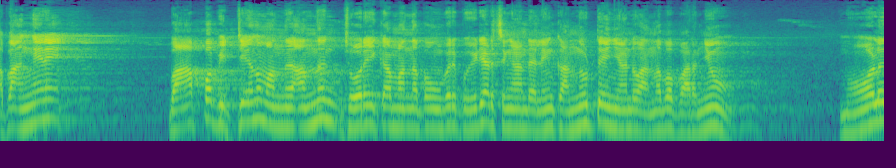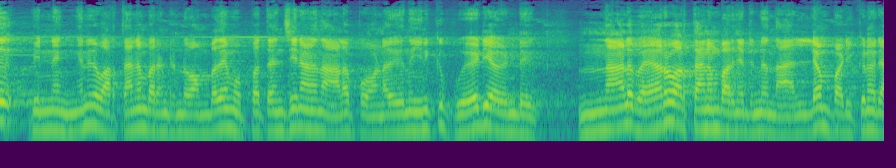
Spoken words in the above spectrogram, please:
അപ്പം അങ്ങനെ വാപ്പ പിറ്റേന്ന് വന്ന് അന്ന് ചോറ് കഴിക്കാൻ വന്നപ്പോൾ മൂപ്പര് പീടി അടച്ചങ്ങാണ്ട് അല്ലെങ്കിൽ കണ്ണൂട്ട് കഴിഞ്ഞാണ്ട് വന്നപ്പോൾ പറഞ്ഞു മോൾ പിന്നെ ഇങ്ങനെ ഒരു വർത്തമാനം പറഞ്ഞിട്ടുണ്ട് ഒമ്പത് മുപ്പത്തഞ്ചിനാണ് നാളെ പോണത് എന്ന് എനിക്ക് പേടിയാകുന്നുണ്ട് ഇന്നാൾ വേറെ വർത്തമാനം പറഞ്ഞിട്ടുണ്ട് നല്ല പഠിക്കണ ഒരു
